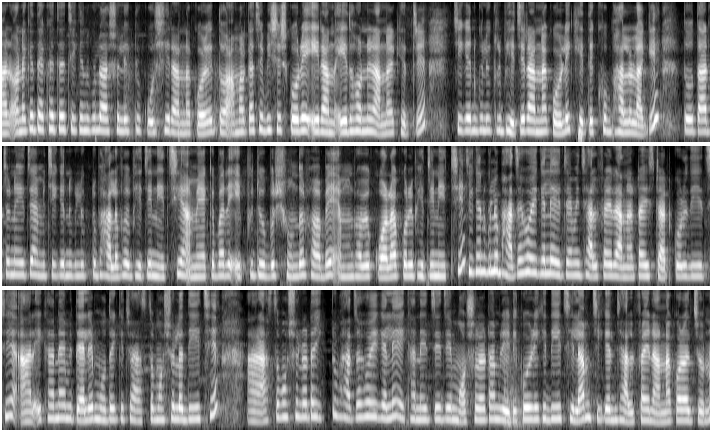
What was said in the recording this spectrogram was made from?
আর অনেকে দেখা যায় চিকেনগুলো আসলে একটু কষিয়ে রান্না করে, তো আমার কাছে বিশেষ করে এই রান্না, এই ধরনের রান্নার ক্ষেত্রে চিকেনগুলো একটু ভেজে রান্না করলে খেতে খুব ভালো লাগে। তো তার জন্য এই যে আমি চিকেনগুলো একটু ভালোভাবে ভেজে নিচ্ছি। আমি একেবারে এপিট উপর সুন্দরভাবে, এমনভাবে কড়া করে ভেজে নিচ্ছি। চিকেনগুলো ভাজা হয়ে গেলে এই যে আমি ঝাল ফ্রাই রান্নাটা স্টার্ট করে দিয়েছি। আর এখানে আমি তেলের মধ্যে কিছু আস্ত মশলা দিয়েছি। আর আস্ত মশলাটা একটু ভাজা হয়ে গেলে এখানে যে যে মশলাটা আমি রেডি করে রেখে দিয়েছিলাম চিকেন ঝাল ফ্রাই রান্না করার জন্য,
